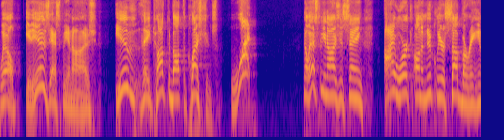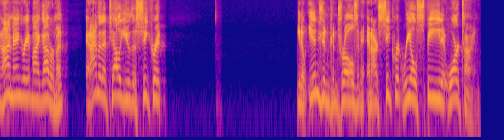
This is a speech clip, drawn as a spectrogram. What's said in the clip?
well, it is espionage if they talked about the questions. What? No, espionage is saying, I work on a nuclear submarine and I'm angry at my government. and I'm going to tell you the secret, you know, engine controls and, and our secret real speed at wartime.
